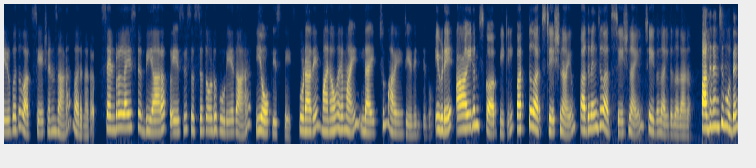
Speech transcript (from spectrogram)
എഴുപത് വർക്ക് സ്റ്റേഷൻസ് ആണ് വരുന്നത്. Centralised B R F A C സിസ്റ്റത്തോട് കൂടിയതാണ് ഈ ഓഫീസ് സ്പേസ് കൂടാതെ മനോഹരമായി ലൈറ്റ്സും അറേഞ്ച് ചെയ്തിരിക്കുന്നു. ഇവിടെ ആയിരം സ്ക്വയർ ഫീറ്റിൽ പത്ത് വർക്ക് സ്റ്റേഷനായും പതിനഞ്ച് വർക്ക് സ്റ്റേഷനായും ചെയ്തു നൽകുന്നതാണ്. പതിനഞ്ച് മുതൽ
